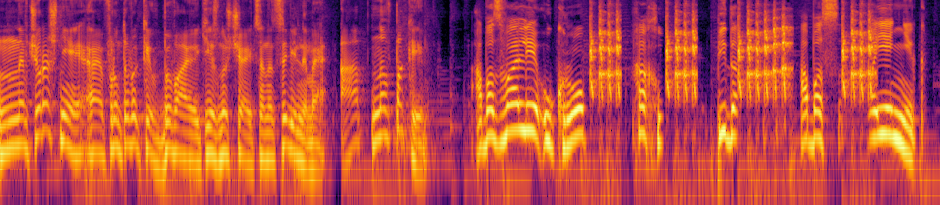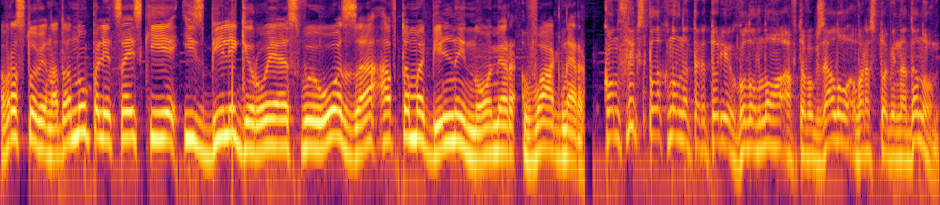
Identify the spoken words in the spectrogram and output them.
Не вчорашні е, фронтовики вбивають і знущаються над цивільними, а навпаки. Обозвали укроп, хохл, пидор, обос... военник. В Ростове-на-Дону полицейские избили героя СВО за автомобильный номер «Вагнер». Конфлікт спалахнув на території головного автовокзалу в Ростові на Дону.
